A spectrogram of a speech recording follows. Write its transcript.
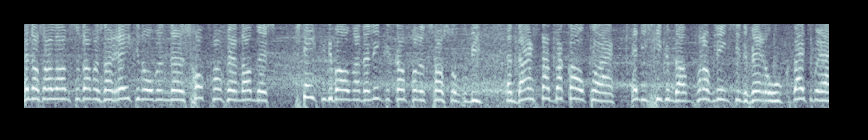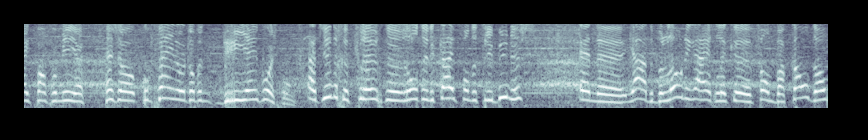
En als alle Amsterdammers dan rekenen op een uh, schot van Fernandes. Steekt hij de bal naar de linkerkant van het strafschopgebied. En daar staat Bakal klaar. En die schiet hem dan vanaf links in de verre hoek. Buiten bereik van Vermeer. En zo komt Feyenoord op een 3-1 voorsprong. Uitzinnige vreugde rolt in de kuip van de tribunes. En uh, ja, de beloning eigenlijk uh, van Bakal dan.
